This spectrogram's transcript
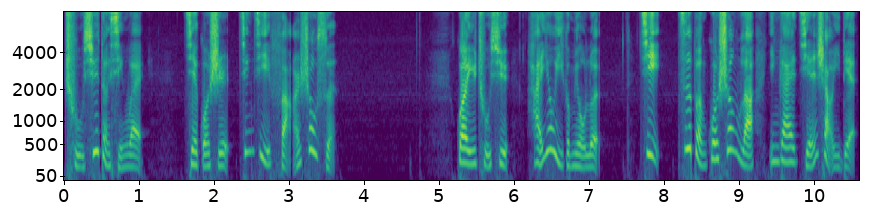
储蓄等行为，结果是经济反而受损。关于储蓄，还有一个谬论，即资本过剩了，应该减少一点。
